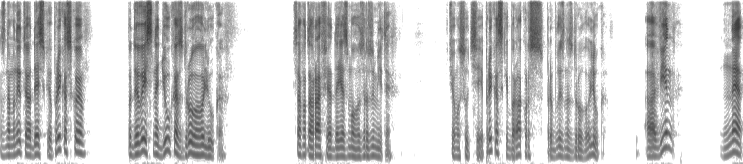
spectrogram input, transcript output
знаменитою одеською приказкою. Подивись на дюка з другого люка. Ця фотографія дає змогу зрозуміти, в чому суть цієї приказки, бо ракурс приблизно з другого люка. А він не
